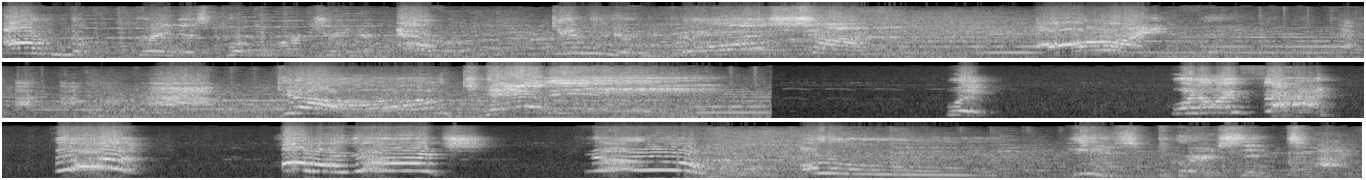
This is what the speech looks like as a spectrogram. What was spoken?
I'm the greatest Pokemon trainer ever. Give me your best shot. Alright then. Go, Kevin! Person type.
